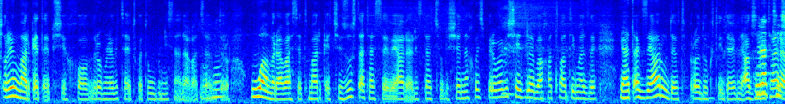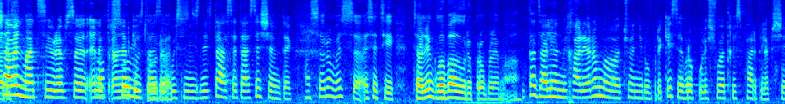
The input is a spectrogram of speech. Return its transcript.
წვრილ მარკეტებში ხო, რომლებიც აი თქვა უბნის ან რაღაცა, იმიტომ რომ უამრავ ასეთ მარკეტში ზუსტად ასევე არ არის დაცული შენახვის პირობები, შეიძლება ახლა თქვათ იმაზე, იატაკზე არ უდევთ პროდუქტი და აგურით არ არის. შეიძლება მაცივრებს ელექტროენერგიის დაზეგვის მიზნით და ასე და ასე შემდეგ. ასე რომ ეს ესეთი ძალიან გლობალური პრობლემაა. და ძალიან მიხარია რომ ჩვენი რუბრიკის ევროპული შუადღის ფარგლებში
